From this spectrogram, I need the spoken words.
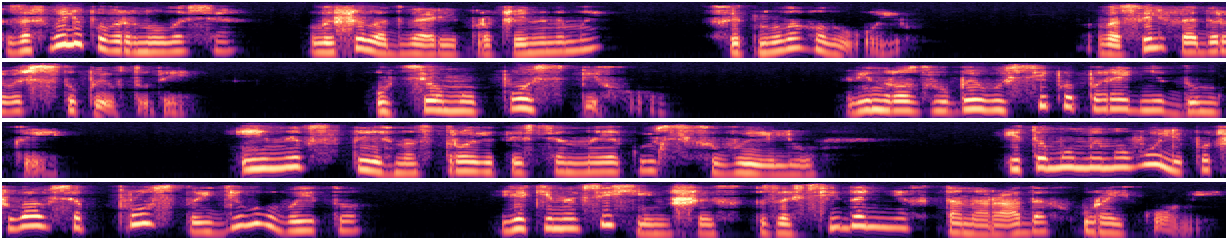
За хвилю повернулася, лишила двері прочиненими, хитнула головою. Василь Федорович ступив туди. У цьому поспіху він розгубив усі попередні думки і не встиг настроїтися на якусь хвилю, і тому мимоволі почувався просто і діловито, як і на всіх інших засіданнях та нарадах у райкомі.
